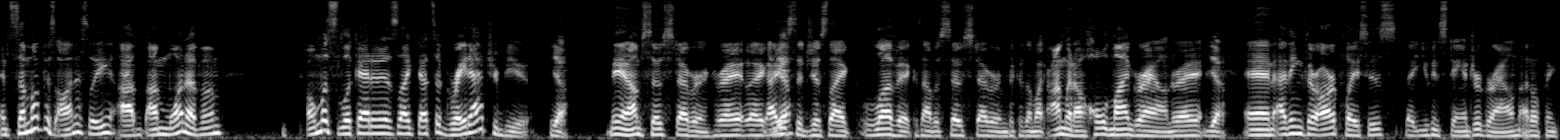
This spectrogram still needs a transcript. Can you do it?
And some of us, honestly, I, I'm one of them. Almost look at it as like that's a great attribute. Yeah. Man, I'm so stubborn, right? Like I Yeah. used to just like love it because I was so stubborn because I'm like I'm gonna hold my ground, right? yeah, And I think there are places that you can stand your ground. I don't think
